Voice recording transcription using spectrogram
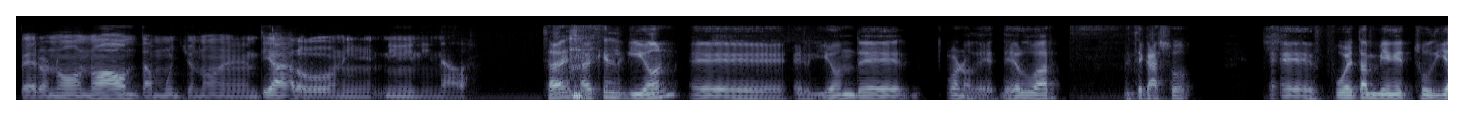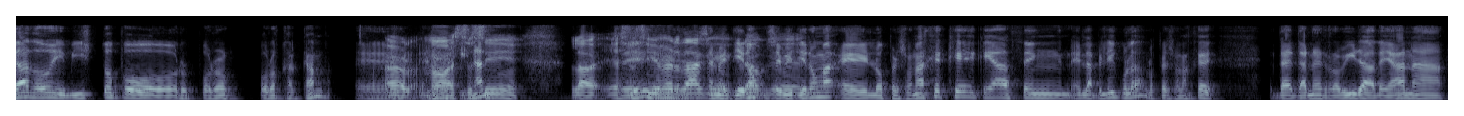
pero no, no ahondan mucho, ¿no? En diálogo ni, ni, ni nada. ¿Sabes, ¿Sabes que el guion, eh, el guion de, bueno, de, Edward, en este caso, eh, fue también estudiado y visto por, por, Oscar Camp. Eh, claro, no, eso sí, eso sí, es verdad. Se metieron, se metieron los personajes que, hacen en la película, los personajes de Daniel Rovira, de Ana,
